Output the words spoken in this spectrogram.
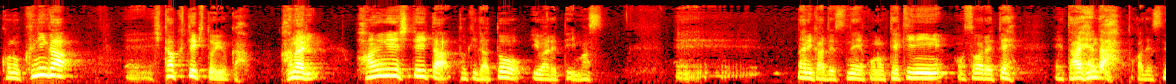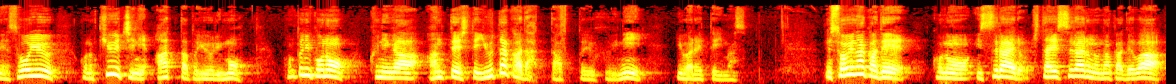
この国が比較的というかかなり繁栄していた時だと言われています。何かですねこの敵に襲われて大変だとかですねそういうこの窮地にあったというよりも本当にこの国が安定して豊かだったというふうに言われています。そういう中でこのイスラエル北イスラエルの中では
